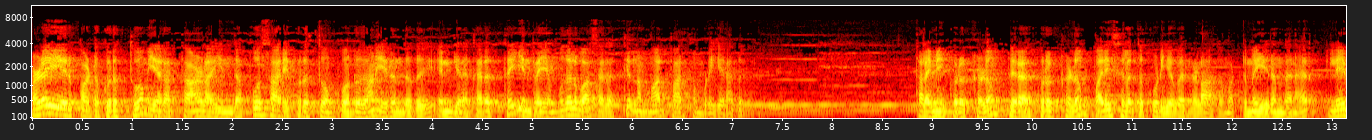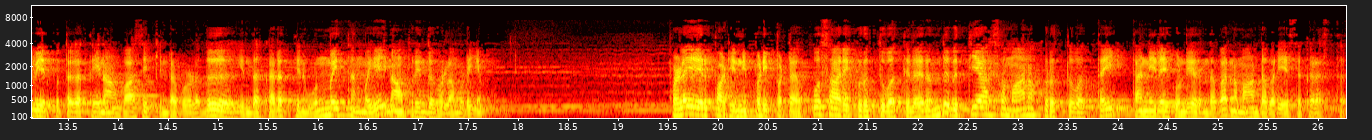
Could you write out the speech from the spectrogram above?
பழைய ஏற்பாட்டு குருத்துவம் ஏறத்தாழ இந்த பூசாரி குருத்துவம் போன்றுதான் இருந்தது என்கிற கருத்தை இன்றைய முதல் வாசகத்தில் நம்மால் பார்க்க முடிகிறது. தலைமை குருக்களும் பிற குருக்களும் பலி செலுத்தக்கூடியவர்களாக மட்டுமே இருந்தனர். லேவியர் புத்தகத்தை நாம் வாசிக்கின்ற பொழுது இந்த கருத்தின் உண்மைத்தன்மையை நாம் புரிந்து கொள்ள முடியும். பழைய ஏற்பாட்டின் இப்படிப்பட்ட பூசாரி குருத்துவத்திலிருந்து வித்தியாசமான குருத்துவத்தை தன்னிலை கொண்டிருந்தவர் நம் ஆண்டவர் இயேசு கிறிஸ்து.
